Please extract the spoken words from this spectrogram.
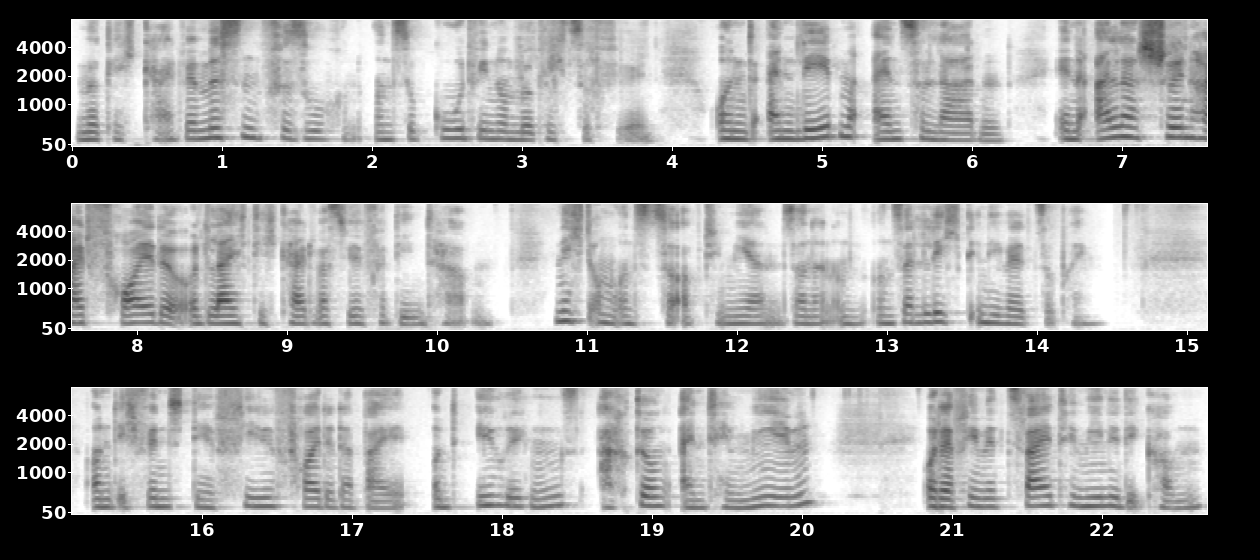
Möglichkeit. Wir müssen versuchen, uns so gut wie nur möglich zu fühlen und ein Leben einzuladen in aller Schönheit, Freude und Leichtigkeit, was wir verdient haben. Nicht um uns zu optimieren, sondern um unser Licht in die Welt zu bringen. Und ich wünsche dir viel Freude dabei. Und übrigens, Achtung, ein Termin oder vielmehr zwei Termine, die kommen.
